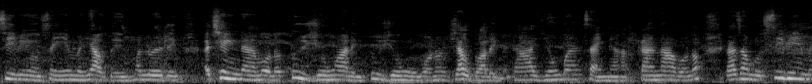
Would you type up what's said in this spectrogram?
စီပင်ကိုစရင်းမရောက်သေးဘူးမလွှဲသေးအချိန်တန်ပေါ့နော်သူ့ယုံကနေသူ့ယုံကိုပေါ့နော်ရောက်သွားလိမ့်မယ်ဒါကယုံပန်းဆိုင်တာကန်းတာပေါ့နော်ဒါကြောင့်မလို့စီပင်မ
